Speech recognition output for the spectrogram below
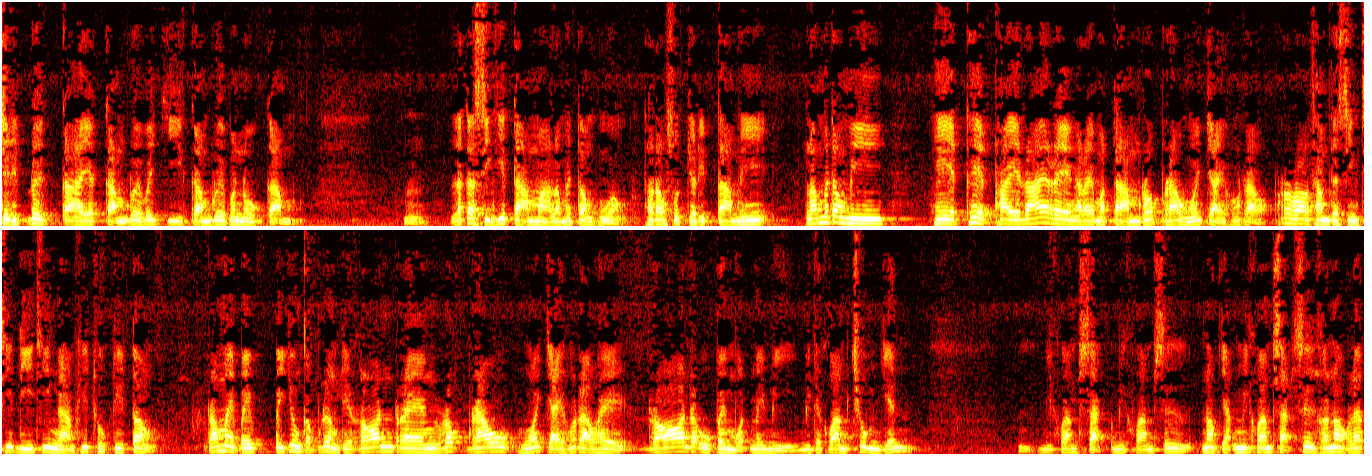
จริตด้วยกายกรรม ด้วยวิจีกรรม ด้วยมโนกรรม แล้วก็สิ่งที่ตามมาเราไม่ต้องห่วง ถ้าเราสุจริตตามนี้ เราไม่ต้องมี เหตุเพศภัยร้ายแรงอะไรมาตามรบเร้าหัวใจของเรา เพราะเราทำแต่สิ่งที่ดีที่งามที่ถูกที่ต้อง เราไม่ไปไปยุ่งกับเรื่องที่ร้อนแรง รบเร้าหัวใจของเราให้ร้อนระอุไปหมดไม่มี มีแต่ความชุ่มเย็น มีความสัตย์มีความซื่อ นอกจากมีความสัตย์ซื่อข้างนอกแล้ว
